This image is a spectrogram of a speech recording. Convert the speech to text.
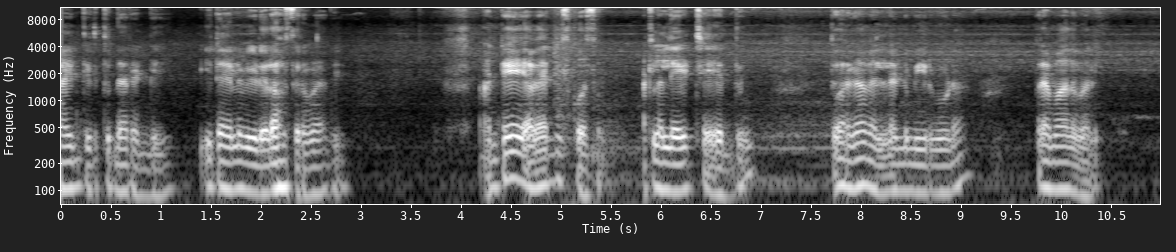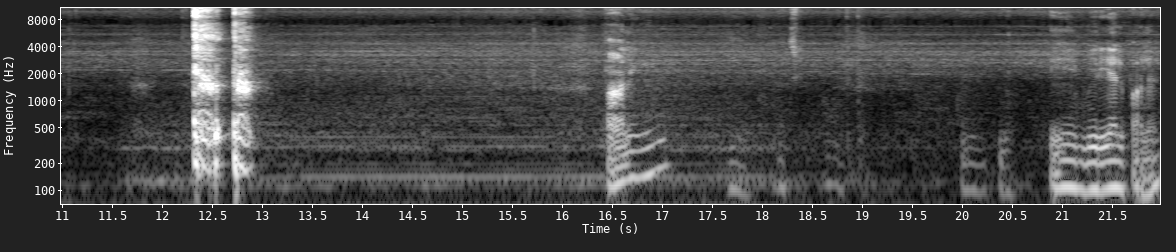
ఆయన తిడుతున్నారండి. ఈ టైంలో వీడియోలు అవసరమా అది అంటే అవేర్నెస్ కోసం. అట్లా లేట్ చేయొద్దు. త్వరగా వెళ్ళండి మీరు కూడా. ప్రమాదం అని పానీ? ఈ మిరియాల పాల?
